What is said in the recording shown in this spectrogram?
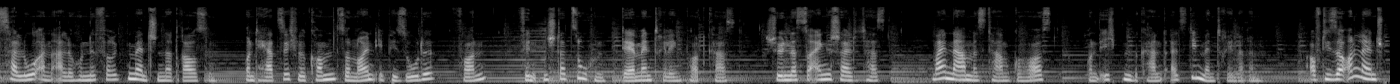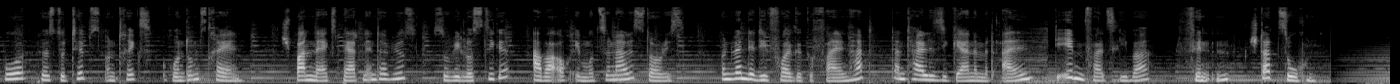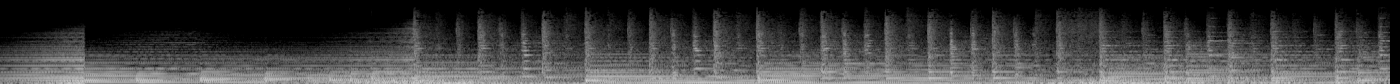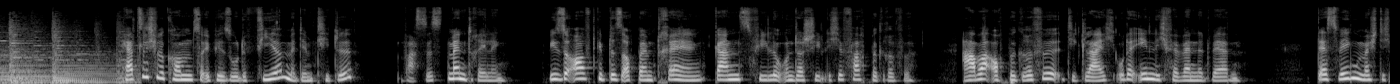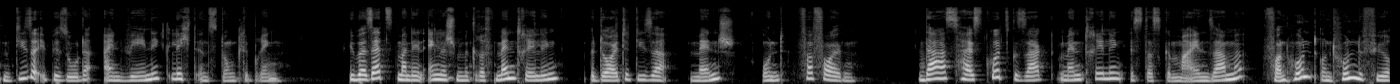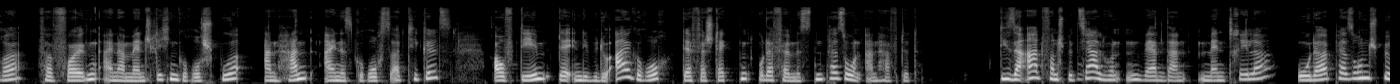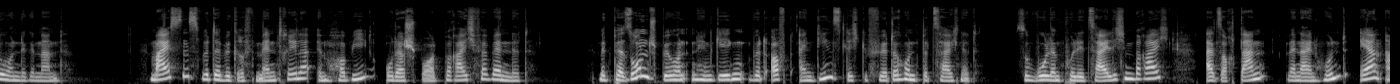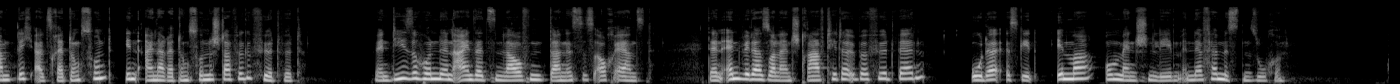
liebes Hallo an alle hundeverrückten Menschen da draußen und herzlich willkommen zur neuen Episode von Finden statt Suchen, der Mentrailing Podcast. Schön, dass du eingeschaltet hast. Mein Name ist Harmke Horst und ich bin bekannt als die Mentrailerin. Auf dieser Online-Spur hörst du Tipps und Tricks rund ums Trailen, spannende Experteninterviews sowie lustige, aber auch emotionale Stories. Und wenn dir die Folge gefallen hat, dann teile sie gerne mit allen, die ebenfalls lieber finden statt suchen. Herzlich willkommen zur Episode 4 mit dem Titel Was ist Mentrailing? Wie so oft gibt es auch beim Trailen ganz viele unterschiedliche Fachbegriffe, aber auch Begriffe, die gleich oder ähnlich verwendet werden. Deswegen möchte ich mit dieser Episode ein wenig Licht ins Dunkle bringen. Übersetzt man den englischen Begriff Mentrailing, bedeutet dieser Mensch und Verfolgen. Das heißt kurz gesagt, Mentrailing ist das gemeinsame von Hund und Hundeführer Verfolgen einer menschlichen Geruchsspur anhand eines Geruchsartikels, auf dem der Individualgeruch der versteckten oder vermissten Person anhaftet. Diese Art von Spezialhunden werden dann Mentrailer oder Personenspürhunde genannt. Meistens wird der Begriff Mentrailer im Hobby- oder Sportbereich verwendet. Mit Personenspürhunden hingegen wird oft ein dienstlich geführter Hund bezeichnet, sowohl im polizeilichen Bereich als auch dann, wenn ein Hund ehrenamtlich als Rettungshund in einer Rettungshundestaffel geführt wird. Wenn diese Hunde in Einsätzen laufen, dann ist es auch ernst. Denn entweder soll ein Straftäter überführt werden oder es geht immer um Menschenleben in der Vermisstensuche.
